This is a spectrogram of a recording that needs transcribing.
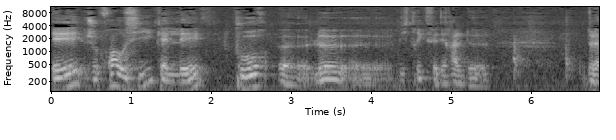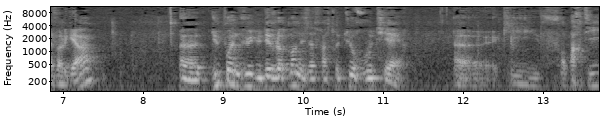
et je crois aussi qu'elle l'est pour euh, le euh, district fédéral de la Volga, euh, du point de vue du développement des infrastructures routières, qui font partie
